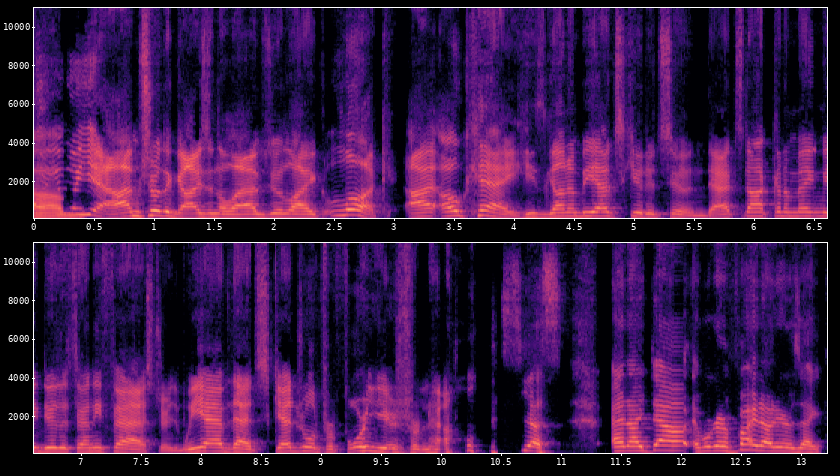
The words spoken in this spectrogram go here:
Um, well, yeah, I'm sure the guys in the labs are like, look, I okay, he's gonna be executed soon. That's not gonna make me do this any faster. We have that scheduled for four years from now. yes, and I doubt, and we're gonna find out here is like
